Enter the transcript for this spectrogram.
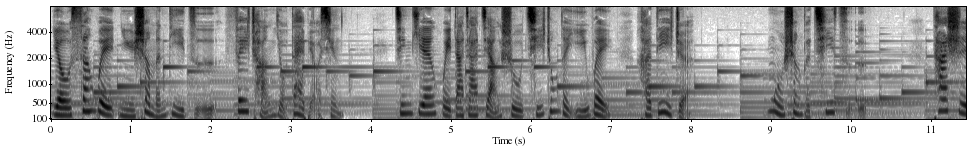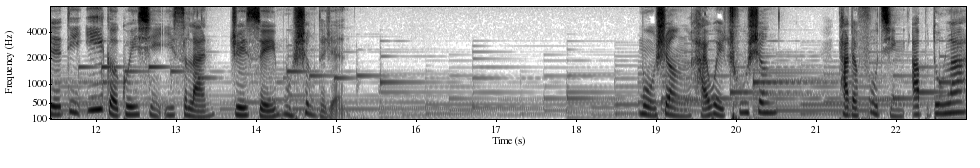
有三位女圣门弟子非常有代表性。今天为大家讲述其中的一位哈蒂者，穆圣的妻子。她是第一个归信伊斯兰、追随穆圣的人。穆圣还未出生，他的父亲阿卜杜拉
